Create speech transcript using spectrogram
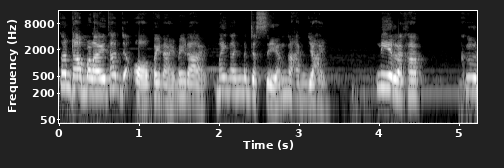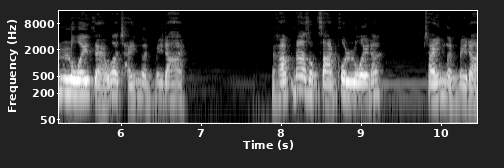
ท่านทำอะไรท่านจะออกไปไหนไม่ได้ ไม่งั้นมันจะเสียงานใหญ่ นี่แหละครับ คือรวยแต่ว่าใช้เงินไม่ได้นะครับ น่าสงสารคนรวยนะ ใช้เงินไม่ได้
